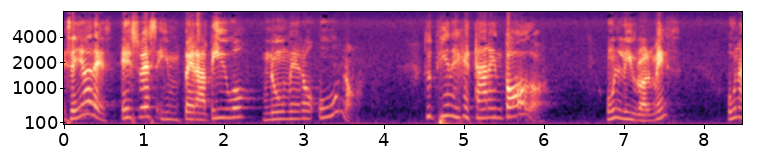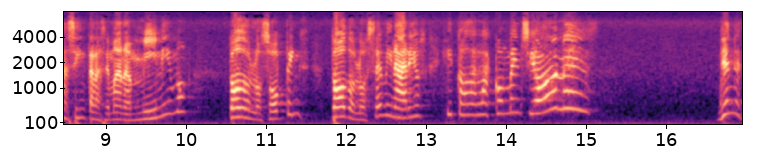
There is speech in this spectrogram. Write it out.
Señores, eso es imperativo número uno. Tú tienes que estar en todo. Un libro al mes, una cinta a la semana mínimo, todos los shoppings, todos los seminarios y todas las convenciones. ¿Entiendes?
